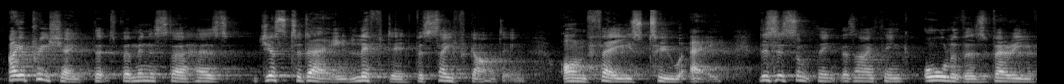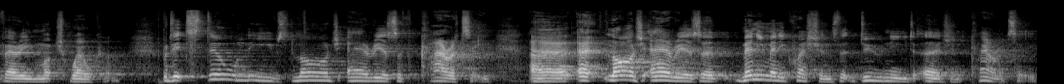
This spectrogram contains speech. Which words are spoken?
I appreciate that the Minister has just today lifted the safeguarding on phase 2A. This is something that I think all of us very, very much welcome. But it still leaves large areas of clarity, uh, uh, large areas of many, many questions that do need urgent clarity.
